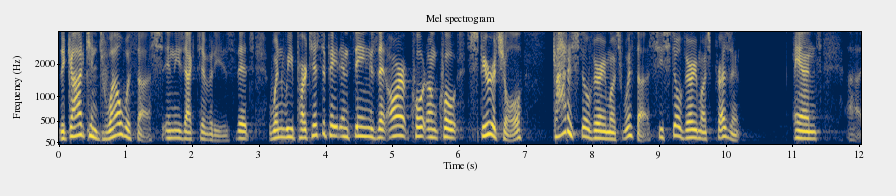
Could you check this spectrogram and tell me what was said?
That God can dwell with us in these activities. That when we participate in things that aren't quote unquote spiritual, God is still very much with us. He's still very much present. And uh,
